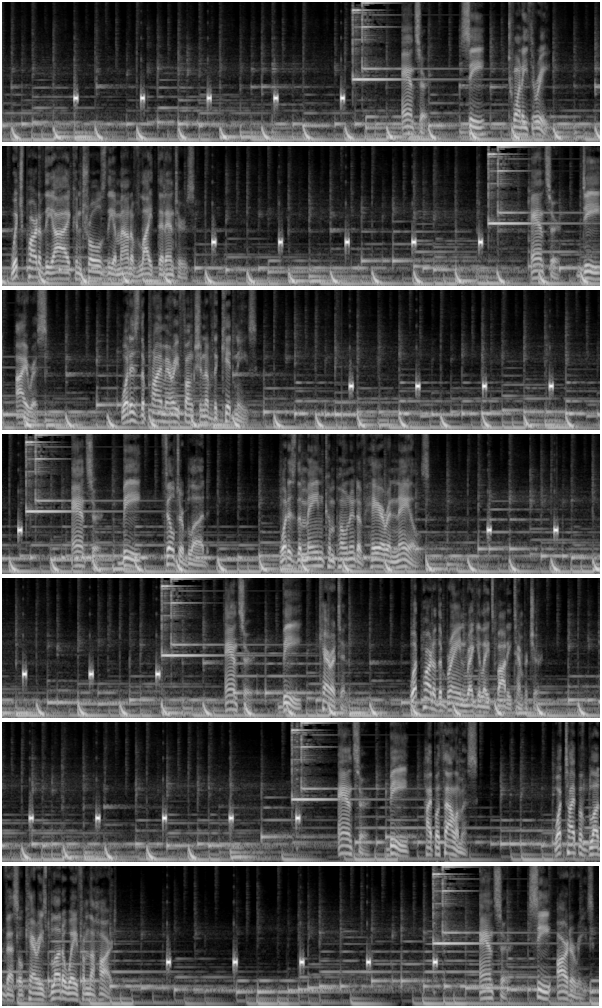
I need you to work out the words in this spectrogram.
Answer C. 23. Which part of the eye controls the amount of light that enters? Answer D. Iris. What is the primary function of the kidneys? Answer B. Filter blood. What is the main component of hair and nails? Answer B. Keratin. What part of the brain regulates body temperature? Answer B. Hypothalamus. What type of blood vessel carries blood away from the heart? Answer C. Arteries.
